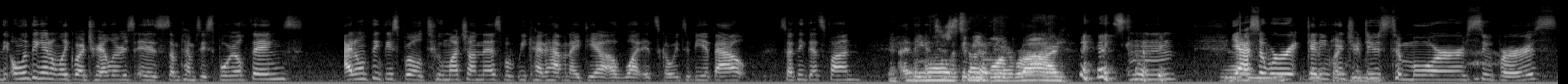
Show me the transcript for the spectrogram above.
The only thing I don't like about trailers is sometimes they spoil things. I don't think they spoil too much on this, but we kind of have an idea of what it's going to be about. So I think that's fun. I think it's Oh, just gonna be more a broad. ride. it's gonna be- Mhm. Yeah, so we're Mm, getting introduced to more supers,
